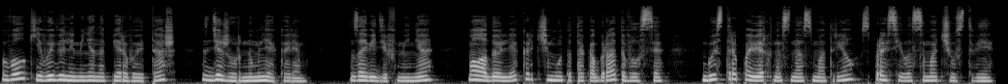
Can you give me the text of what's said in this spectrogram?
Волки вывели меня на первый этаж с дежурным лекарем. Завидев меня, молодой лекарь чему-то так обрадовался, быстро поверхностно осмотрел, спросил о самочувствии.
